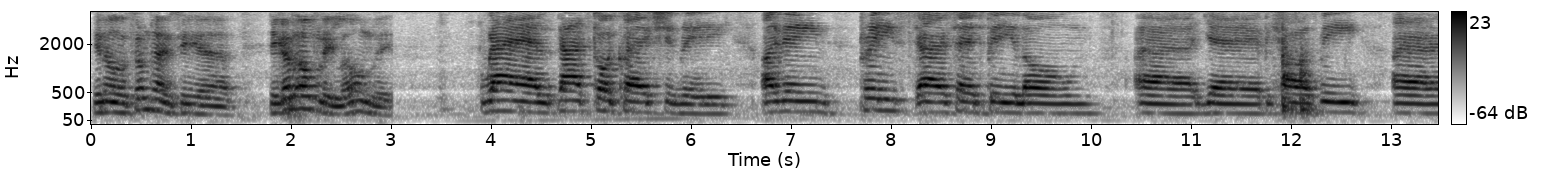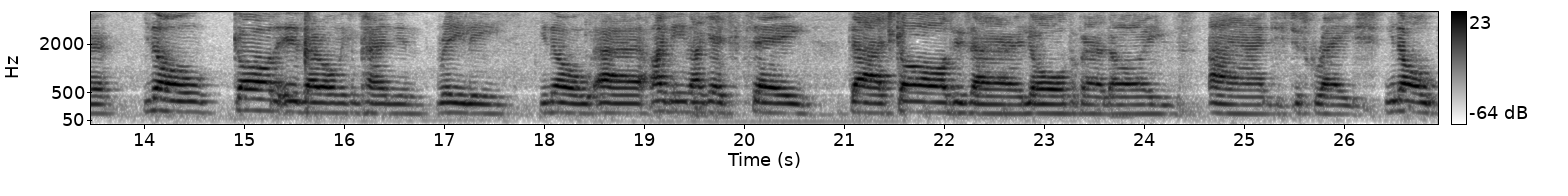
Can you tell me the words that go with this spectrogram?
you know, sometimes he uh, he got awfully lonely. Well, that's good question, really. I mean, priests are said to be alone. Uh, yeah, because we are, you know, God is our only companion, really. You know, uh, I mean, I guess you could say that God is our love of our lives and He's just great. You know,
